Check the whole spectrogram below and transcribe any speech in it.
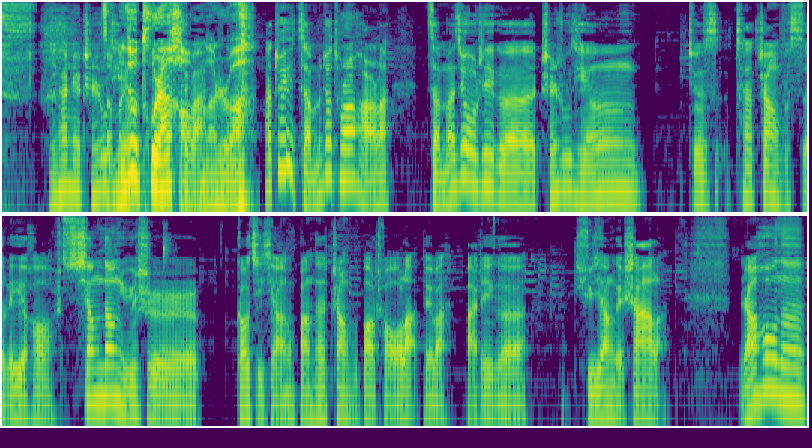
你看这个陈淑婷怎么就突然好上了是吧？啊？对，怎么就突然好上了？怎么就这个陈淑婷就是她丈夫死了以后，相当于是高启强帮她丈夫报仇了，对吧？把这个徐江给杀了，然后呢，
